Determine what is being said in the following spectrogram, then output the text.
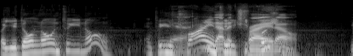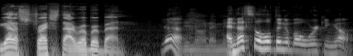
but you don't know until you know, until you Yeah, try, You until you try it out. You gotta stretch that rubber band. Yeah, You know what I mean? and that's the whole thing about working out.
